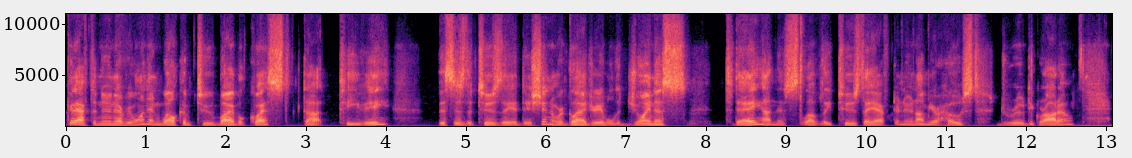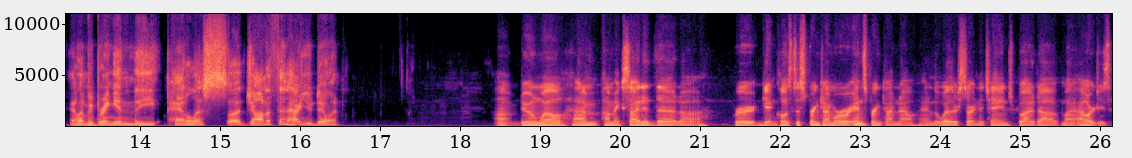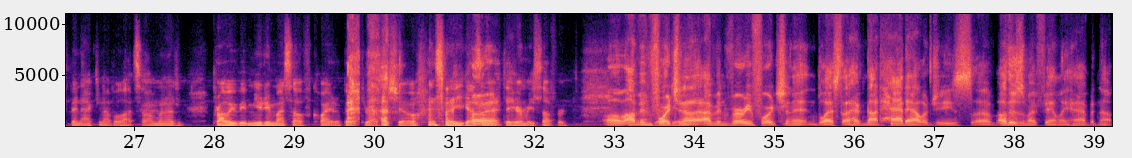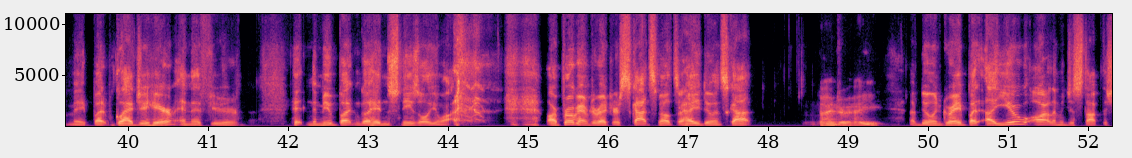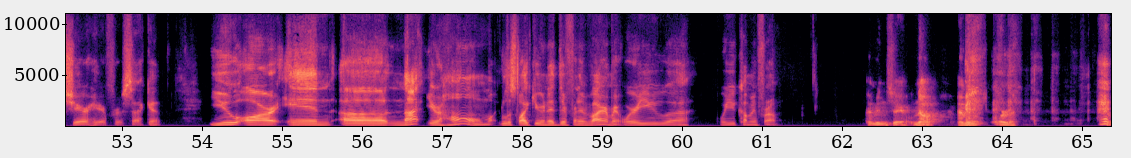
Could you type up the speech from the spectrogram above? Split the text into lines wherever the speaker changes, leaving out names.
Good afternoon, everyone, and welcome to BibleQuest.tv. This is the Tuesday edition, and we're glad you're able to join us today on this lovely Tuesday afternoon. I'm your host, Drew DeGrotto, and let me bring in the panelists. Uh, Jonathan, how are you doing?
I'm doing well. I'm I'm excited that uh, we're getting close to springtime or we're in springtime now and the weather's starting to change but uh, my allergies have been acting up a lot so i'm going to probably be muting myself quite a bit throughout the show. So you guys All don't right. have to hear me suffer.
Well i've been fortunate. I've been very fortunate and blessed. I have not had allergies. Uh, others in my family have but not me. But glad you're here and if you're hitting the mute button go ahead and sneeze all you want. Our program director scott smeltzer. How you doing scott?
Fine drew. How are you
I'm doing great. But uh, you are, let me just stop the share here for a second. You are in uh, not your home. It looks like you're in a different environment. Where are you, uh, where are you coming from?
I'm in jail. No, I'm in Florida.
